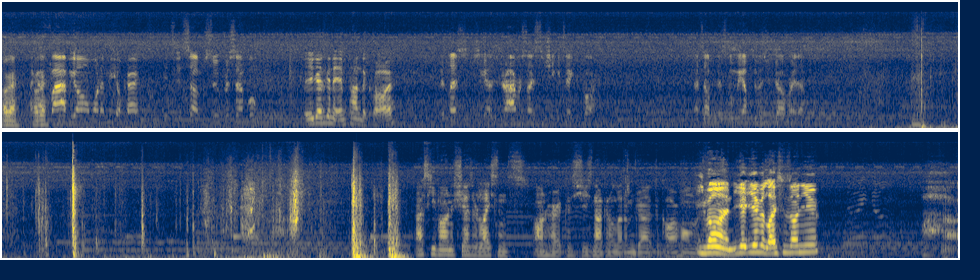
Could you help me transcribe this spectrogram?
Okay. I got Okay. five of y'all and one of me, okay? It's, it's something super simple. Are you guys gonna impound the car? Unless she has a driver's license, she can take the car. That's up. It's gonna be up to Mr. Dobre, though. Ask Yvonne if she has her license on her, cause she's not gonna let him drive the car home. Yvonne, you, you have a license on you? Ah,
